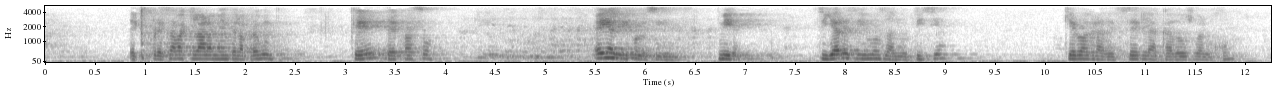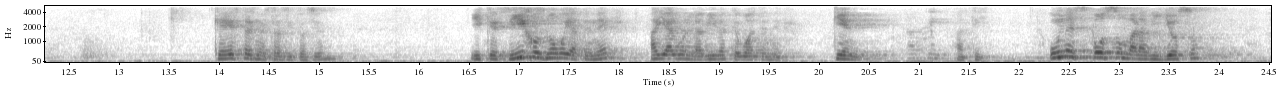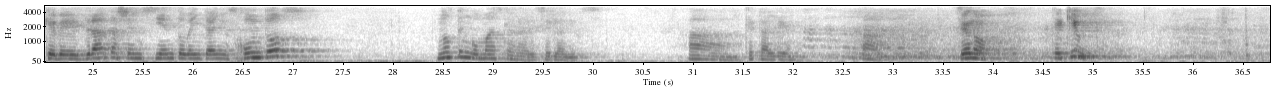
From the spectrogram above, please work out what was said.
expresaba claramente la pregunta, ¿qué te pasó? Ella le dijo lo siguiente, mira, si ya recibimos la noticia, quiero agradecerle a Kadosh Baruj que esta es nuestra situación y que si hijos no voy a tener, hay algo en la vida que voy a tener. ¿Quién? A ti. Un esposo maravilloso que Be'ezrat Hashem 120 años juntos, no tengo más que agradecerle a Dios. Ah, ¿qué tal día? Ah, ¿sí o no? Qué cute.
